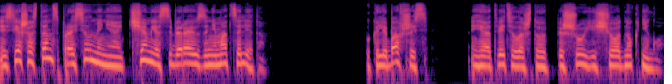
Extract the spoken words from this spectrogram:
Месье Шастен спросил меня, чем я собираюсь заниматься летом. Поколебавшись, я ответила, что пишу еще одну книгу.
